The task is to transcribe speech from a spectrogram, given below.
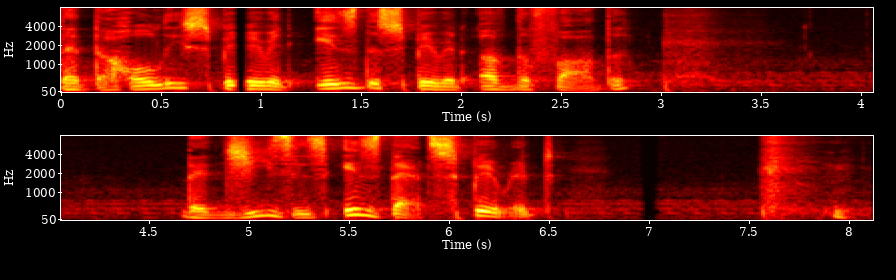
that the Holy Spirit is the Spirit of the Father, that Jesus is that Spirit,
